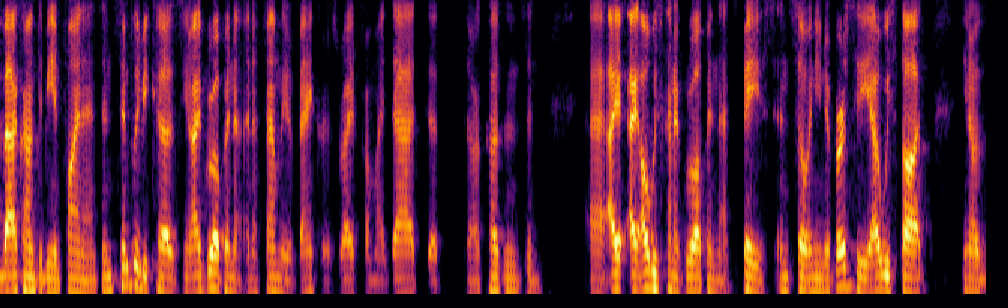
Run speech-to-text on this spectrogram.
background to be in finance, and simply because you know I grew up in a, in a family of bankers, right, from my dad to, to our cousins, and uh, I, I always kind of grew up in that space. And so in university, I always thought you know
